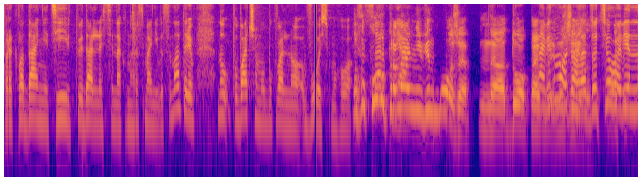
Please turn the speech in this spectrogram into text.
перекладання цієї відповідальності на конгресменів і сенаторів. Ну, побачимо буквально 8 По серпня. принаймні, він може до певної Та, він може, але до цього він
